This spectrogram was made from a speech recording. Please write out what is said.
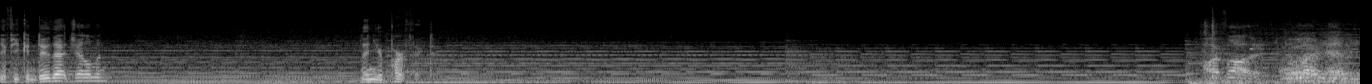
If you can do that, gentlemen, then you're perfect. Our Father, who art in heaven,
